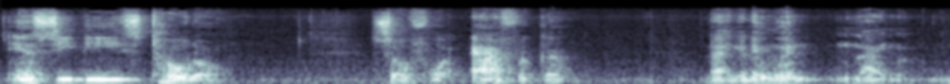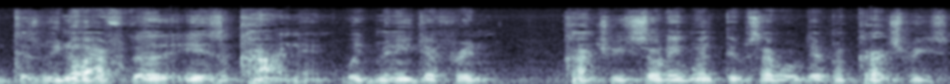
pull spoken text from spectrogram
NCDs total. So for Africa, like they went, because we know Africa is a continent with many different countries. So they went through several different countries.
